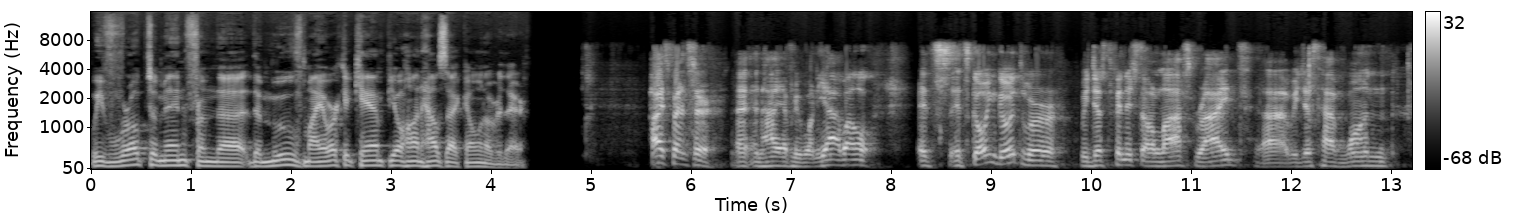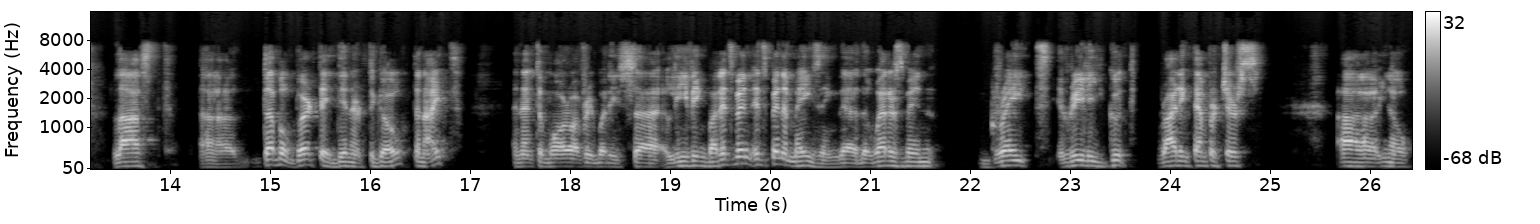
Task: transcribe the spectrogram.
We've roped him in from the the Move Majorca camp. Johan, how's that going over there? Hi, Spencer, and hi everyone. Yeah, well, it's it's going good. We're we just finished our last ride. Uh, we just have one last uh, double birthday dinner to go tonight, and then tomorrow everybody's uh, leaving. But it's been it's been amazing. The the weather's been great, really good riding temperatures. Uh, you know,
